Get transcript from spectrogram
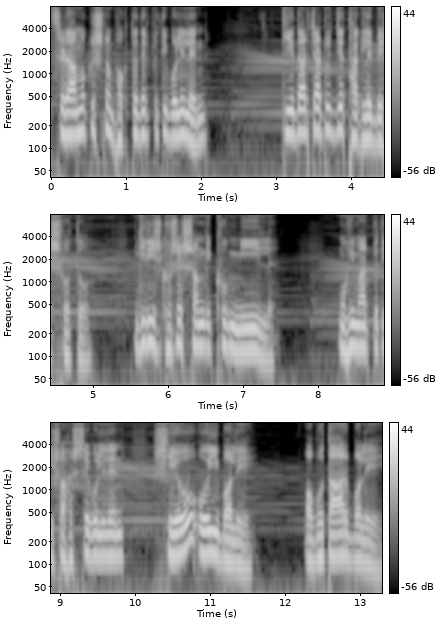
শ্রীরামকৃষ্ণ ভক্তদের প্রতি বলিলেন, কেদার চাটুর্যে থাকলে বেশ হতো। গিরিশ ঘোষের সঙ্গে খুব মিল। মহিমার প্রতি সহাস্যে বলিলেন, সেও ওই বলে, অবতার বলে।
